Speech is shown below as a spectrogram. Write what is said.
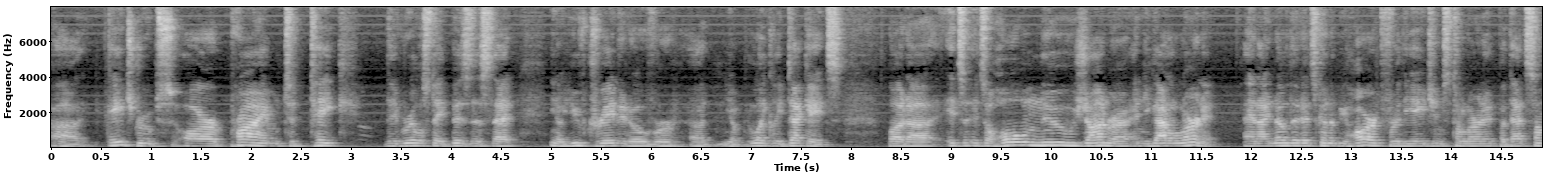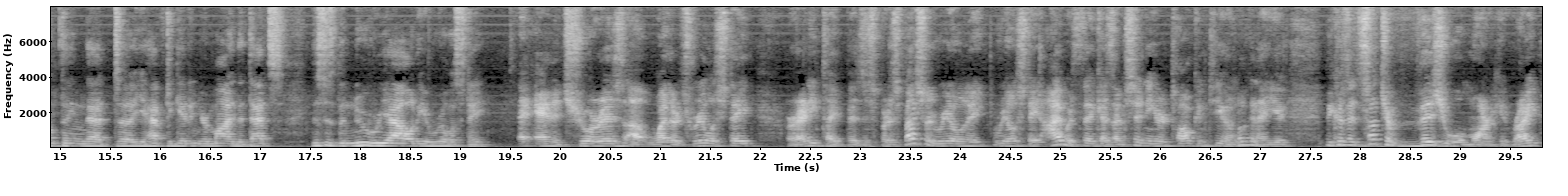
uh, age groups are primed to take the real estate business that you know you've created over uh, you know likely decades. But uh, it's it's a whole new genre, and you got to learn it. And I know that it's going to be hard for the agents to learn it, but that's something that uh, you have to get in your mind that that's this is the new reality of real estate. And it sure is, uh, whether it's real estate or any type business, but especially real estate, real estate, I would think as I'm sitting here talking to you and looking at you, because it's such a visual market, right?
